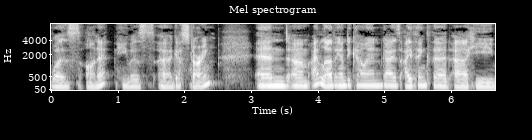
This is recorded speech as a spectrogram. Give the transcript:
was on it. He was uh, guest starring. And um, I love Andy Cohen, guys. I think that uh, he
